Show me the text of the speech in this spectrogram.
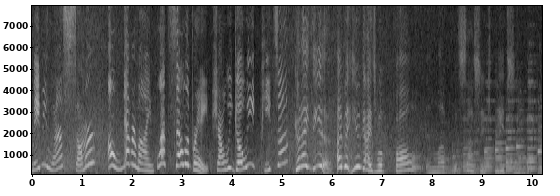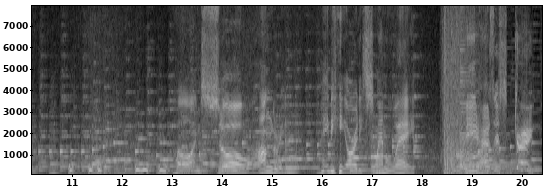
Maybe last summer? Oh, never mind. Let's celebrate. Shall we go eat pizza? Good idea. I bet you guys will fall in love with sausage pizza. Oh, I'm so hungry. Maybe he already swam away. He has escaped!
